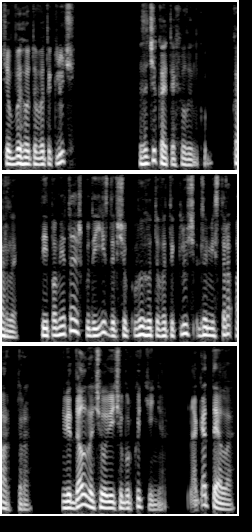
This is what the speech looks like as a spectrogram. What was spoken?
Щоб виготовити ключ. Зачекайте хвилинку. Карле, ти пам'ятаєш, куди їздив, щоб виготовити ключ для містера Арктора? Віддали на чоловіче буркотіння. На катела.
